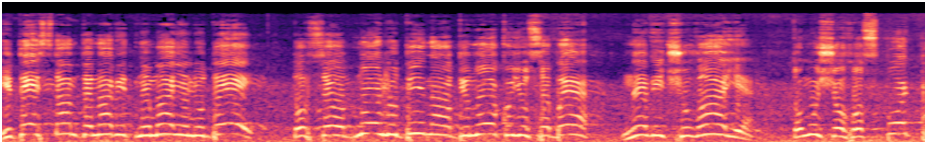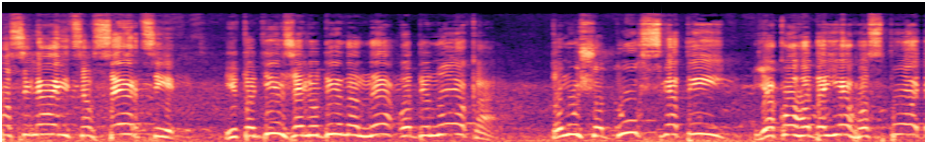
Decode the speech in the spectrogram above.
і десь там, де навіть немає людей, то все одно людина одинокою себе не відчуває, тому що Господь поселяється в серці, і тоді вже людина не одинока, тому що Дух Святий, якого дає Господь,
